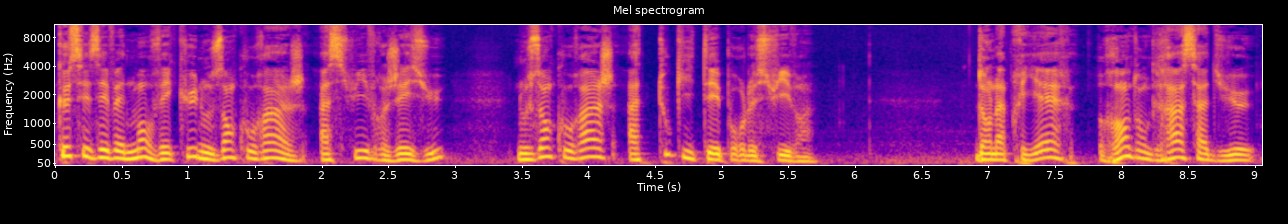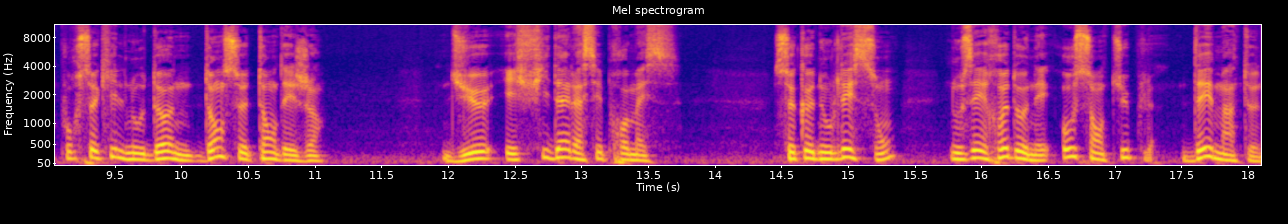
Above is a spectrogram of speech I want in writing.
Que ces événements vécus nous encouragent à suivre Jésus, nous encouragent à tout quitter pour le suivre. Dans la prière, rendons grâce à Dieu pour ce qu'il nous donne dans ce temps déjà. Dieu est fidèle à ses promesses. Ce que nous laissons nous est redonné au centuple dès maintenant.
